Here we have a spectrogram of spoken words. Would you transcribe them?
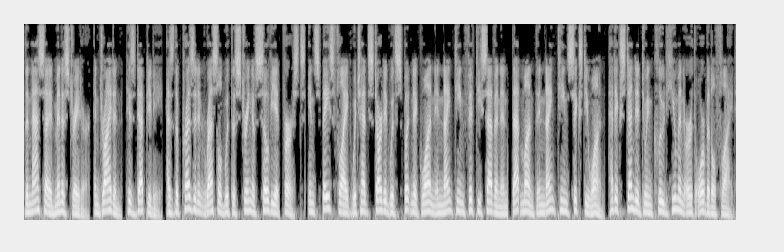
the NASA administrator, and Dryden, his deputy, as the president wrestled with the string of Soviet firsts in spaceflight which had started with Sputnik 1 in 1957 and, that month in 1961, had extended to include human Earth orbital flight.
